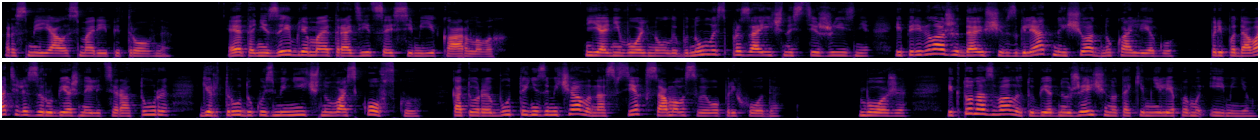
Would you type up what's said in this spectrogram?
рассмеялась Мария Петровна. Это незыблемая традиция семьи Карловых. Я невольно улыбнулась прозаичности жизни и перевела ожидающий взгляд на еще одну коллегу, преподавателя зарубежной литературы Гертруду Кузьминичну Васьковскую, которая будто и не замечала нас всех с самого своего прихода. Боже, и кто назвал эту бедную женщину таким нелепым именем?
